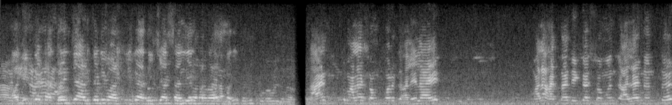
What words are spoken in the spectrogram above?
आदित्य ठाकरेंच्या अडचणी वाढतील का? दिशा सालियन प्रकरणामध्ये आज मला संपर्क झालेला आहे. मला हातात एकदा समन झाल्यानंतर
